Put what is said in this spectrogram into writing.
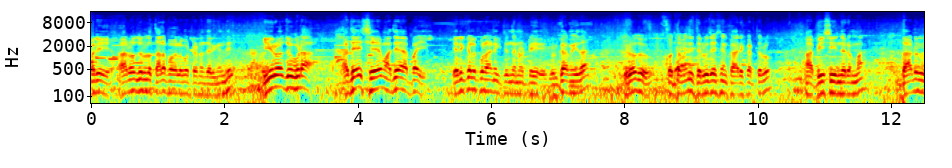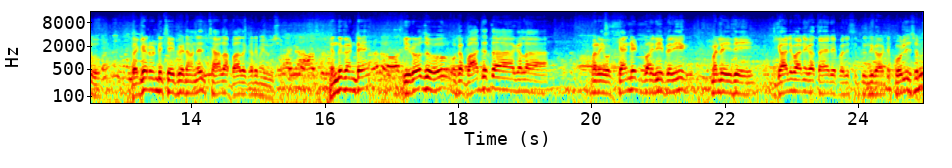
మరి ఆ రోజుల్లో తల పగలగొట్టడం జరిగింది. ఈరోజు కూడా అదే సేమ్ అదే అబ్బాయి ఎరికల కులానికి చెందినటువంటి దుర్గా మీద ఈరోజు కొంతమంది తెలుగుదేశం కార్యకర్తలు ఆ బీసీ ఇందిరమ్మ దాడులు దగ్గరుండి చేపేయడం అనేది చాలా బాధకరమైన విషయం. ఎందుకంటే ఈరోజు ఒక బాధ్యత గల మరి ఒక క్యాండిడేట్ పెరిగి పెరిగి మళ్ళీ ఇది గాలివాణిగా తయారయ్యే పరిస్థితి ఉంది కాబట్టి పోలీసులు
